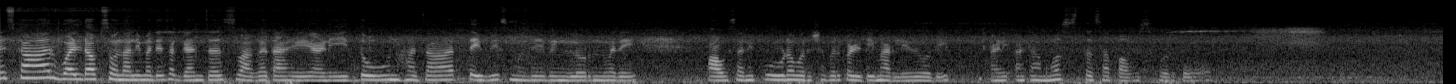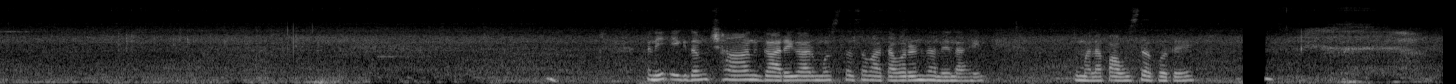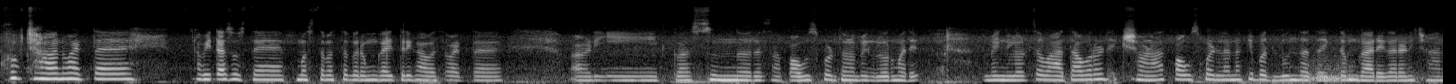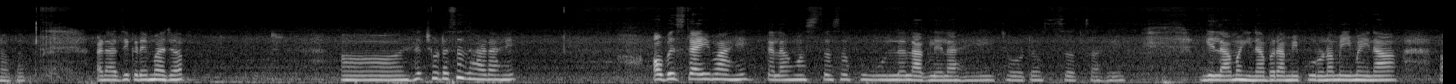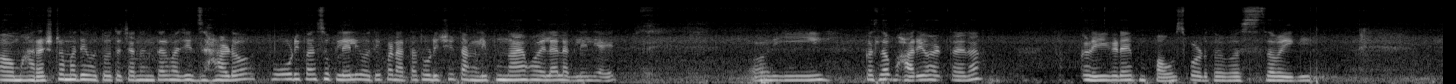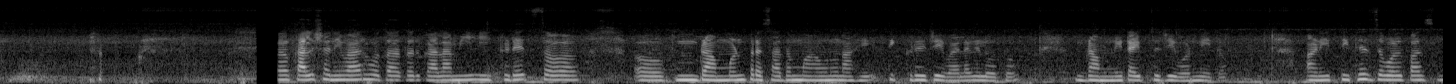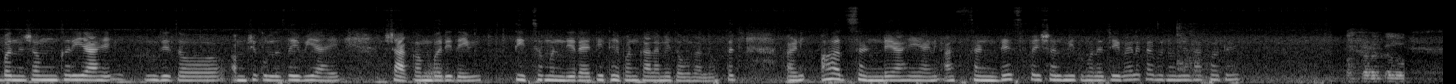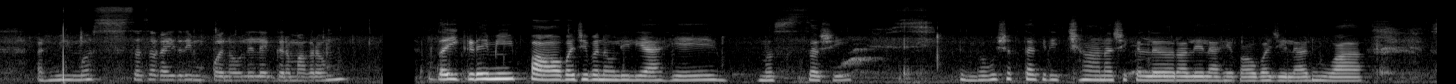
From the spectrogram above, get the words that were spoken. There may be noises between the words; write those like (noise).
नमस्कार world of सोनालीमध्ये सगळ्यांचं स्वागत आहे आणि दोन हजार तेवीसमध्ये बेंगलोरमध्ये पावसाने पूर्ण वर्षभर कल्टी मारलेली होती आणि आता मस्त असा पाऊस पडतो. आणि एकदम छान गारेगार मस्त असं वातावरण झालेलं आहे. तुम्हाला पाऊस दाखवते छान वाटतं आहे कविता सुचते आहे मस्त मस्त गरम काहीतरी खावंसं वाटतं आहे आणि इतका सुंदर असा पाऊस पडतो ना बेंगलोरमध्ये. बेंगलोरचं वातावरण एक क्षणात पाऊस पडला ना की बदलून जातं. एकदम गारेगार आणि छान होतं. आणि आज इकडे माझ्या हे छोटंसं झाड आहे. ऑफिस टाईम आहे. त्याला मस्त असं फूल लागलेलं आहे. छोटंसंच आहे. गेला महिनाभर आम्ही पूर्ण मे महिना महाराष्ट्रामध्ये होतो. त्याच्यानंतर माझी झाडं थोडीफार सुकलेली होती पण आता थोडीशी चांगली पुन्हा व्हायला लागलेली आहेत. आणि कसलं भारी वाटतं आहे ना? सगळीकडे पाऊस पडतो मस्तपैकी वेगळी काल शनिवार होता तर काल आम्ही इकडेच ब्राह्मण प्रसादम म्हणून आहे तिकडे जेवायला गेलो होतो. ब्राह्मणी टाईपचं जेवण मिळतं. आणि तिथेच जवळपास बनशंकरी आहे जिथं आमची कुलदेवी आहे शाकंबरी देवी. तिचं मंदिर आहे तिथे पण काल आम्ही जाऊन आलो. तर आणि आज संडे आहे आणि आज संडे स्पेशल मी तुम्हाला जेवायला काय बनवलं दाखवते आणि मी मस्त असं काहीतरी बनवलेलं आहे गरमागरम. आता इकडे मी पावभाजी बनवलेली आहे. मस्त अशी तुम्ही बघू शकता किती छान अशी कलर आलेला आहे पावभाजीला. आणि वा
